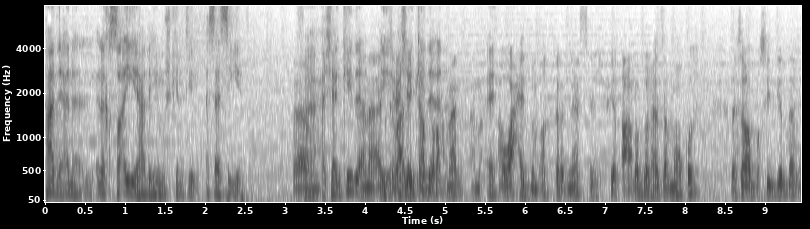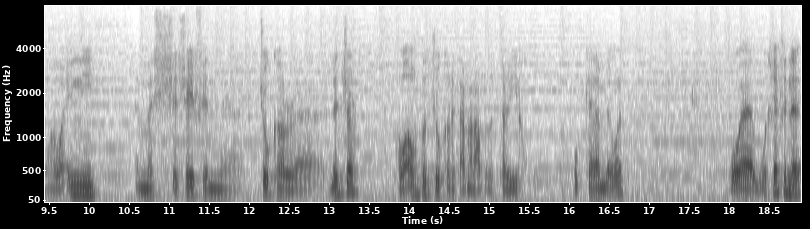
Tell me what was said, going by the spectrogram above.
هذه أنا الإقصائية هذه هي مشكلتي الأساسية. فعشان كذا أنا أكذب عليك عبد الرحمن. أنا إيه؟ واحد من أكثر الناس اللي يتعرضوا لهذا الموقف لسبب بسيط جدا وهو إني مش شايف إن جوكر ليدجر هو أفضل جوكر اتعمل عبر التاريخ والكلام دوت. وشايف إن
